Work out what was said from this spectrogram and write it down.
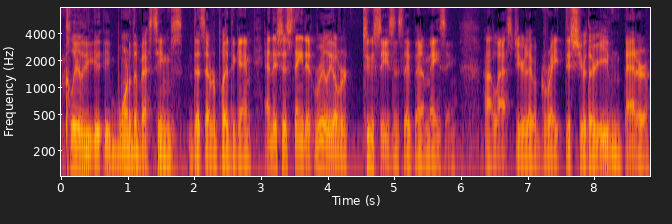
clearly one of the best teams that's ever played the game, and they sustained it really over two seasons. They've been amazing. Uh, last year they were great. This year they're even better.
